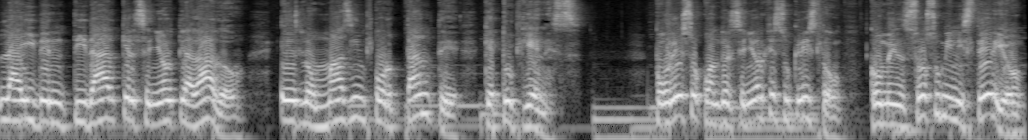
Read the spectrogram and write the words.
La identidad que el Señor te ha dado es lo más importante que tú tienes. Por eso cuando el Señor Jesucristo comenzó su ministerio,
